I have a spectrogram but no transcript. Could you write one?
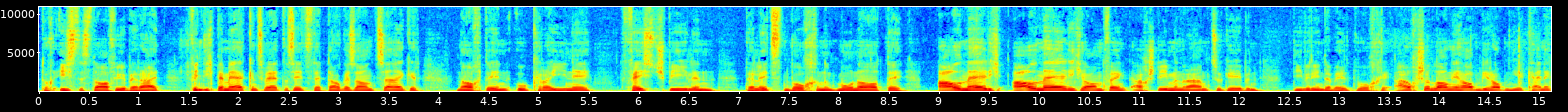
doch ist es dafür bereit. Finde ich bemerkenswert, dass jetzt der Tagesanzeiger nach den Ukraine-Festspielen der letzten Wochen und Monate allmählich, allmählich anfängt, auch Stimmen Raum zu geben, die wir in der Weltwoche auch schon lange haben. Wir haben hier keine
